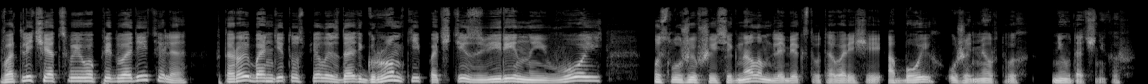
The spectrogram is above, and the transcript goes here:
В отличие от своего предводителя, Второй бандит успел издать громкий, почти звериный вой, послуживший сигналом для бегства товарищей обоих уже мертвых неудачников.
